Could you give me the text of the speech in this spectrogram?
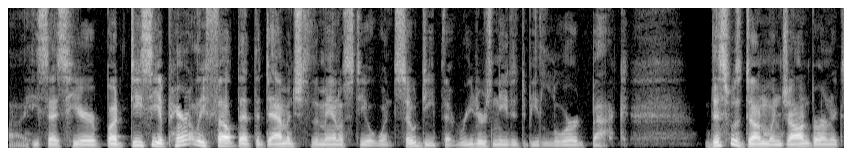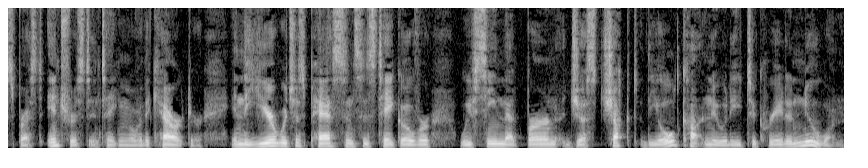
Uh, he says here, but DC apparently felt that the damage to the Man of Steel went so deep that readers needed to be lured back. This was done when John Byrne expressed interest in taking over the character. In the year which has passed since his takeover, we've seen that Byrne just chucked the old continuity to create a new one.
